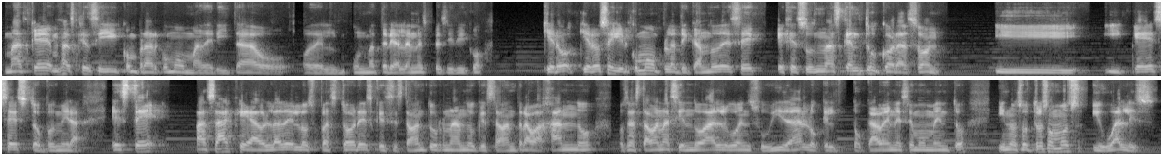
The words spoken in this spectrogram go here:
Más que, más que sí comprar como maderita o, o del, un material en específico, quiero, quiero seguir como platicando de ese que Jesús nazca en tu corazón. ¿Y, ¿Y qué es esto? Pues mira, este pasaje habla de los pastores que se estaban turnando, que estaban trabajando, o sea, estaban haciendo algo en su vida, lo que tocaba en ese momento, y nosotros somos iguales.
